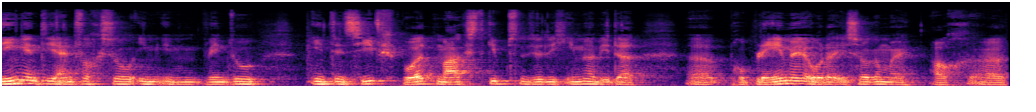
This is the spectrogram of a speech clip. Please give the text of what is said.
Dingen, die einfach so, im, im, wenn du intensiv Sport machst, gibt es natürlich immer wieder äh, Probleme oder ich sage mal auch äh,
